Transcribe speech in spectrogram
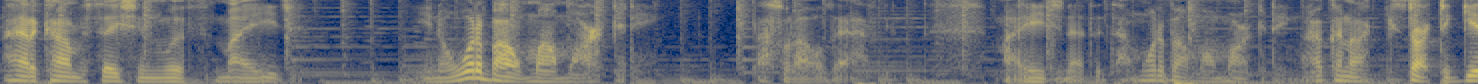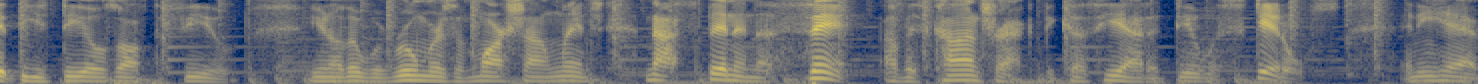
I had a conversation with my agent. You know, what about my marketing? That's what I was asking my agent at the time. What about my marketing? How can I start to get these deals off the field? You know, there were rumors of Marshawn Lynch not spending a cent of his contract because he had a deal with Skittles and he had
